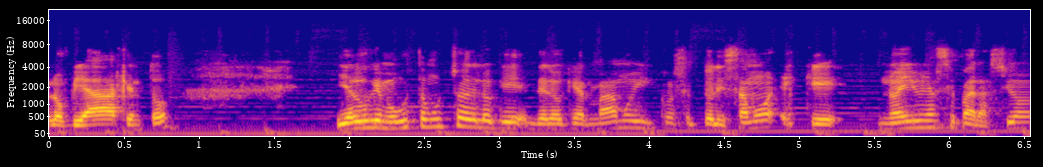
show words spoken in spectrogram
los viajes, en todo. Y algo que me gusta mucho de lo que, de lo que armamos y conceptualizamos es que no hay una separación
